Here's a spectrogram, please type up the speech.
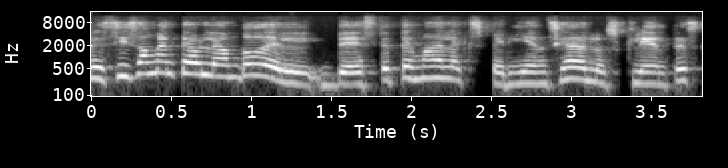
Precisamente hablando de este tema de la experiencia de los clientes,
